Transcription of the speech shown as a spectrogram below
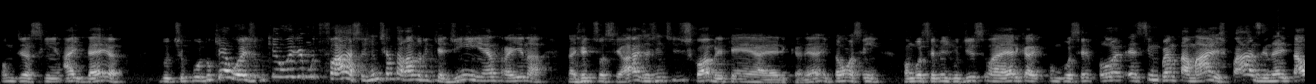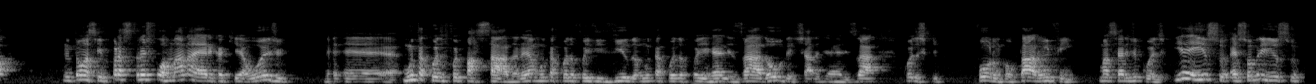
vamos dizer assim, a ideia do tipo do que é hoje. Do que é hoje é muito fácil. A gente entra lá no LinkedIn, entra aí na, nas redes sociais, a gente descobre quem é a Érica, né? Então, assim, como você mesmo disse, a Érica, como você falou, é 50 a mais, quase, né? E tal. Então, assim, para se transformar na Érica que é hoje, é, muita coisa foi passada, né? Muita coisa foi vivida, muita coisa foi realizada ou deixada de realizar, coisas que foram, voltaram, enfim, uma série de coisas. E é isso, é sobre isso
